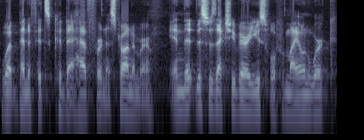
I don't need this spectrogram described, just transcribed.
what benefits could that have for an astronomer. And th- this was actually very useful for my own work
